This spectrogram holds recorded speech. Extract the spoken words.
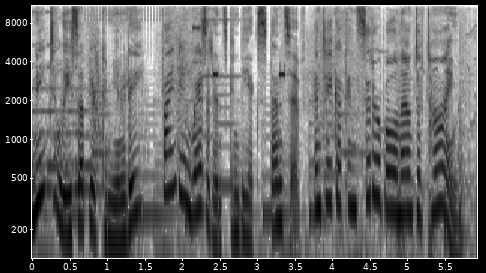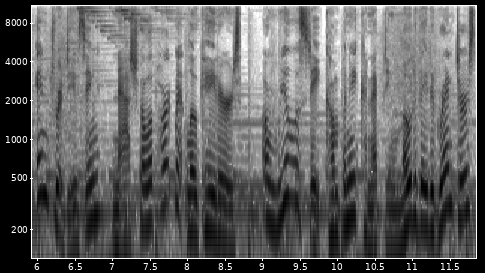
Need to lease up your community? Finding residents can be expensive and take a considerable amount of time. Introducing Nashville Apartment Locators, a real estate company connecting motivated renters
